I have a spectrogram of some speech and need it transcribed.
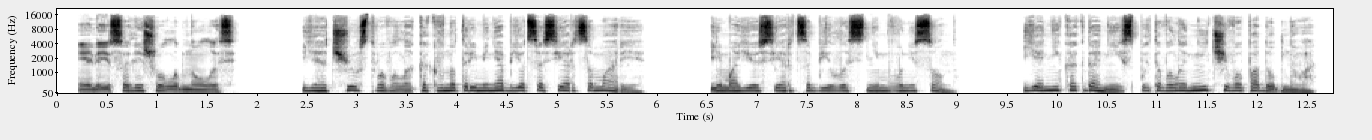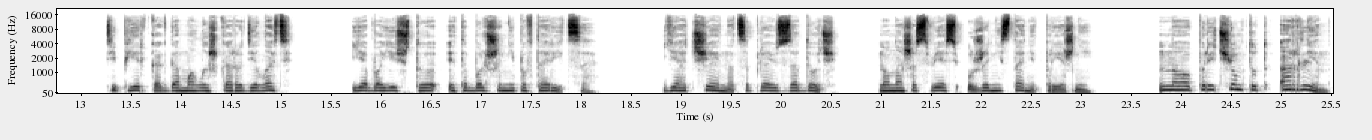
– Элиса лишь улыбнулась. Я чувствовала, как внутри меня бьется сердце Марии, и мое сердце билось с ним в унисон. Я никогда не испытывала ничего подобного. Теперь, когда малышка родилась, я боюсь, что это больше не повторится. Я отчаянно цепляюсь за дочь, но наша связь уже не станет прежней. Но при чем тут Орлен?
